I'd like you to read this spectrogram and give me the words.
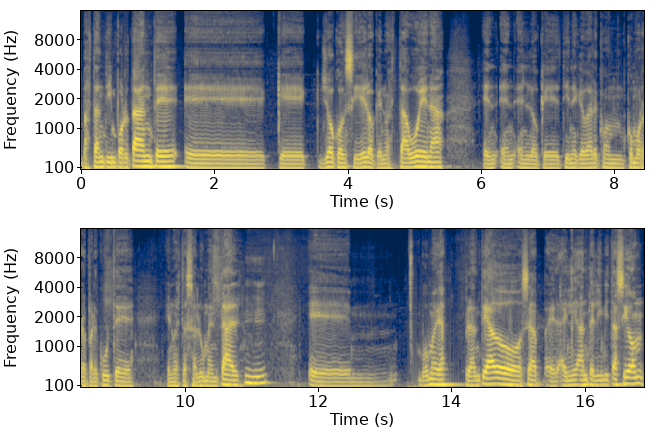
bastante importante eh, que yo considero que no está buena en, en, lo que tiene que ver con cómo repercute en nuestra salud mental. Eh, vos me habías planteado, o sea, eh, ante la invitación,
